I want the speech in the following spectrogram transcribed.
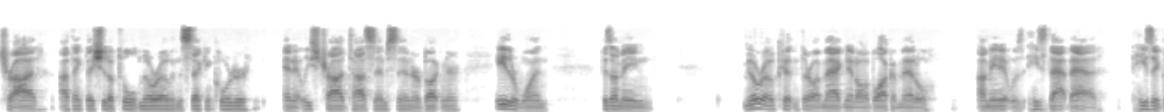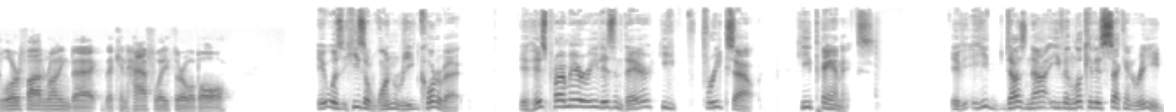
tried. I think they should have pulled Milroe in the second quarter and at least tried Ty Simpson or Buckner, either one. Because I mean, Milroe couldn't throw a magnet on a block of metal. I mean, it was he's that bad. He's a glorified running back that can halfway throw a ball. It was he's a one read quarterback. If his primary read isn't there, he freaks out. He panics. If he does not even look at his second read,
